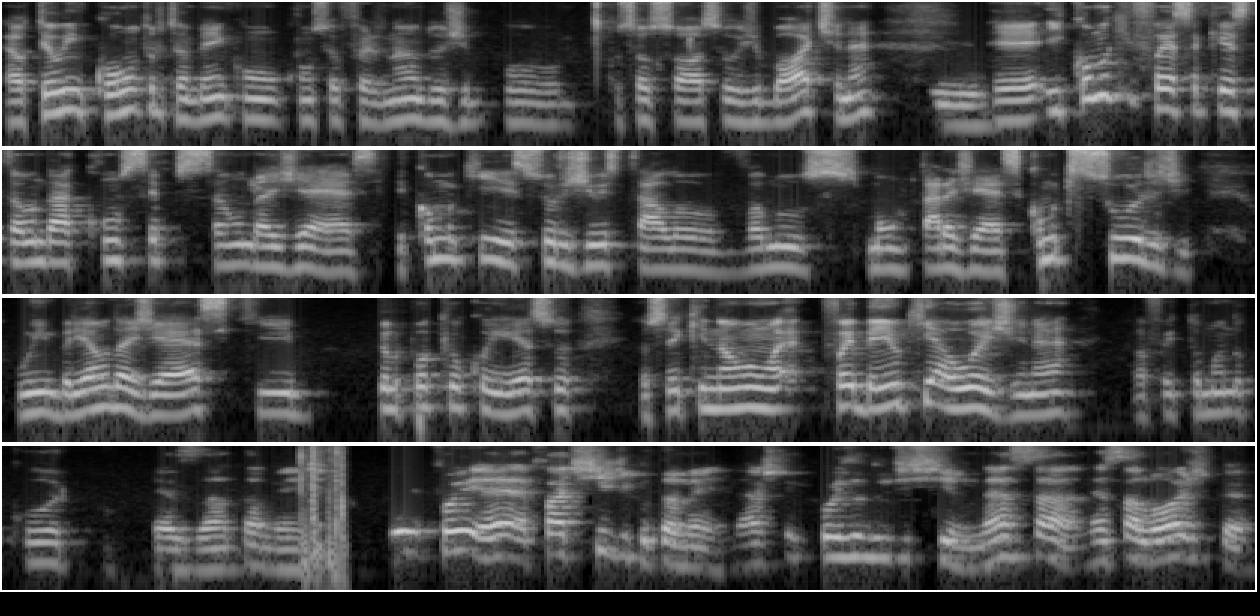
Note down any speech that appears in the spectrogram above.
é o teu encontro também com, com o seu Fernando, o, o seu sócio Gibote, né? É, e como que foi essa questão da concepção da GS? E como que surgiu o estalo, vamos montar a GS? Como que surge o embrião da GS, que pelo pouco que eu conheço, eu sei que não é, foi bem o que é hoje, né? Ela foi tomando corpo. Exatamente. Foi é, fatídico também, né? acho que coisa do destino. Nessa, nessa lógica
